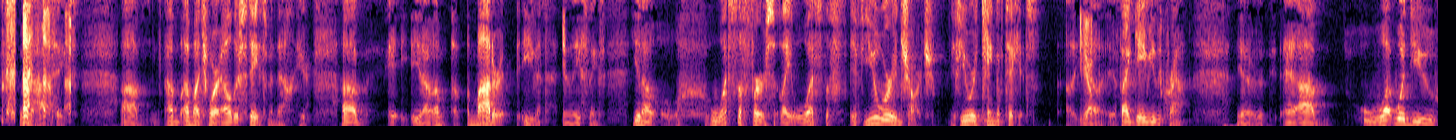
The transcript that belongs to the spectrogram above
with the hot takes. Um, I'm a much more elder statesman now here. Um, you know, I'm a moderate even in these things. You know, what's the first like? What's the if you were in charge, if you were king of tickets, uh, you yep. know, if I gave you the crown, you know, uh, what would you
